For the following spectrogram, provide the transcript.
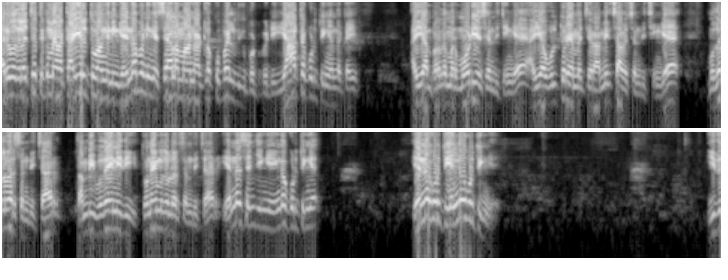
அறுபது லட்சத்துக்கு மேல கையெழுத்து வாங்குனீங்க. என்ன பண்ணீங்க? சேலம் மாநாட்டில் குப்பையில் தூக்கி போட்டு போயிட்டீங்க. யார்கிட்ட கொடுத்தீங்க அந்த கை? ஐயா பிரதமர் மோடியை சந்திச்சிங்க. ஐயா உள்துறை அமைச்சர் அமித்ஷாவை சந்திச்சீங்க. முதல்வர் சந்திச்சார். தம்பி உதயநிதி துணை முதல்வர் சந்திச்சார். என்ன செஞ்சீங்க? எங்க கொடுத்தீங்க? என்ன கொடுத்து எங்க கொடுத்தீங்க? இது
